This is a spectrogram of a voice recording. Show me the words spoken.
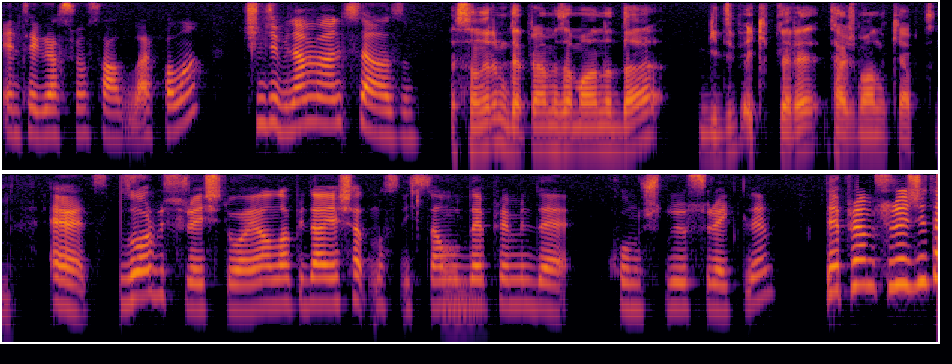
entegrasyon sağladılar falan. Çince bilen mühendis lazım. Sanırım deprem zamanı da gidip ekiplere tercümanlık yaptın. Evet. Zor bir süreçti o ya. Allah bir daha yaşatmasın. İstanbul Amin. depremi de konuşuluyor sürekli. Deprem süreci de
